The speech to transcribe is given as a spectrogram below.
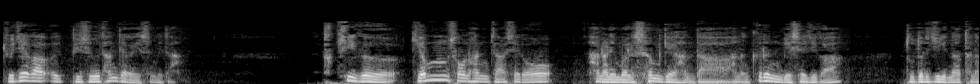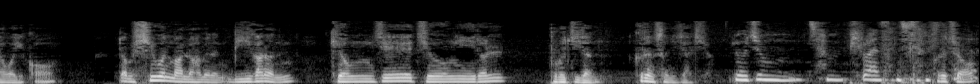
주제가 비슷한 데가 있습니다. 특히 그 겸손한 자세로 하나님을 섬겨야 한다 하는 그런 메시지가 두드러지게 나타나고 있고 좀 쉬운 말로 하면 미가는 경제 정의를 부르짖은 그런 선지자지요. 요즘 참 필요한 선지자입니다. 그렇죠.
